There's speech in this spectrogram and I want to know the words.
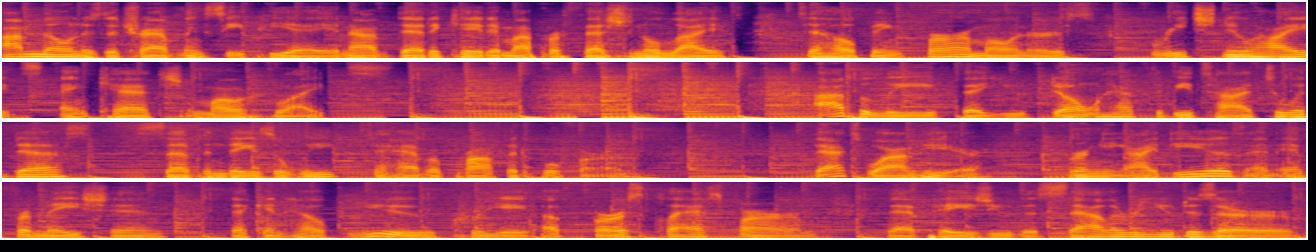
I'm known as the traveling CPA, and I've dedicated my professional life to helping firm owners reach new heights and catch more flights. I believe that you don't have to be tied to a desk seven days a week to have a profitable firm. That's why I'm here, bringing ideas and information that can help you create a first class firm that pays you the salary you deserve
